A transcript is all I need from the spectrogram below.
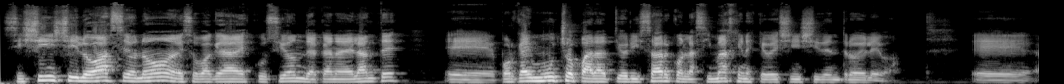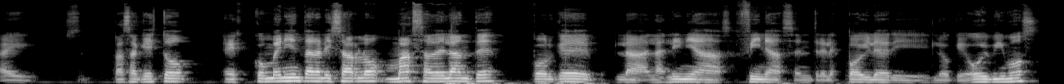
Si Shinji lo hace o no, eso va a quedar a discusión de acá en adelante. Eh, porque hay mucho para teorizar con las imágenes que ve Shinji dentro del EVA. Eh, hay- pasa que esto es conveniente analizarlo más adelante porque la- las líneas finas entre el spoiler y lo que hoy vimos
